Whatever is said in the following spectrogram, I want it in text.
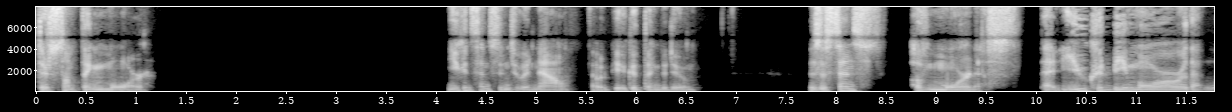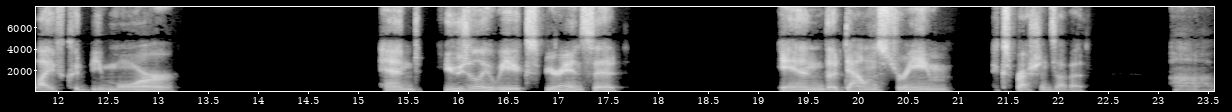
there's something more. You can sense into it now. That would be a good thing to do. There's a sense of moreness that you could be more, that life could be more. And usually we experience it in the downstream expressions of it. Uh,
